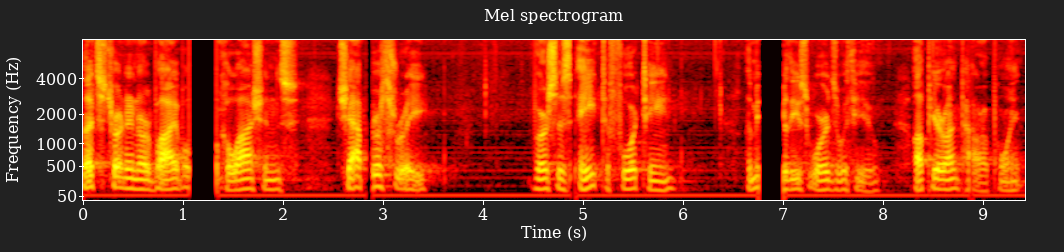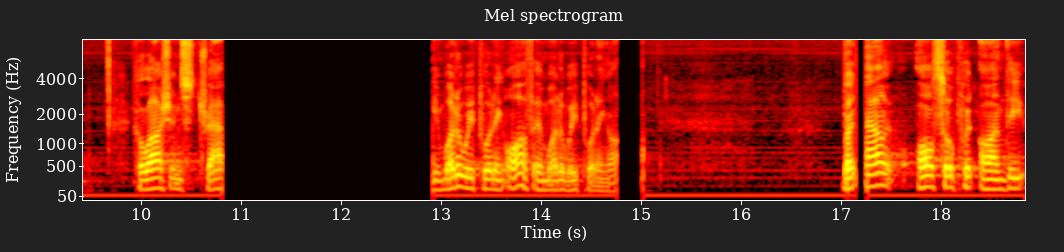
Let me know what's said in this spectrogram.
Let's turn in our Bible, Colossians chapter 3, verses 8 to 14. Let me share these words with you up here on PowerPoint. Colossians chapter what are we putting off and what are we putting on? But now also put on the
